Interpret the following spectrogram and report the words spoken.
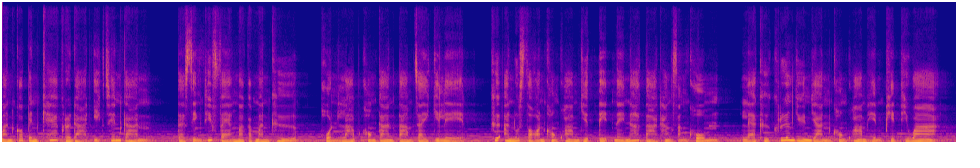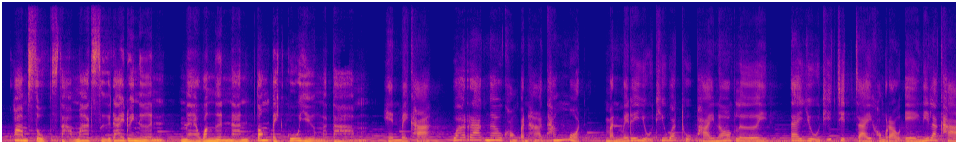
มันก็เป็นแค่กระดาษอีกเช่นกัน แต่สิ่งที่แฝงมากับมันคือ ผลลัพธ์ของการตามใจกิเลส คืออนุสร์ของความยึดติดในหน้าตาทางสังคม และคือเครื่องยืนยันของความเห็นผิดที่ว่า ความสุขสามารถซื้อได้ด้วยเงิน แม้ว่าเงินนั้นต้องไปกู้ยืมมาตาม เห็นไหมคะ ว่ารากเหง้าของปัญหาทั้งหมด มันไม่ได้อยู่ที่วัตถุภายนอกเลย แต่อยู่ที่จิตใจของเราเองนี่แหละค่ะ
